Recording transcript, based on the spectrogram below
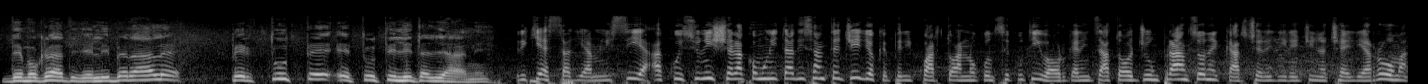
democratica e liberale per tutte e tutti gli italiani richiesta di amnistia a cui si unisce la comunità di Sant'Egidio che per il quarto anno consecutivo ha organizzato oggi un pranzo nel carcere di Regina Celli a Roma.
